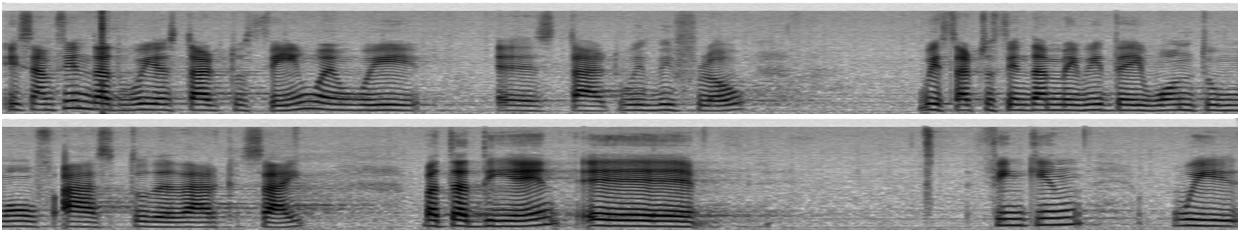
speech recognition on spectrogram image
It's something that we start to think when we uh, start with the flow. We start to think that maybe they want to move us to the dark side. But at the end, uh, thinking we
